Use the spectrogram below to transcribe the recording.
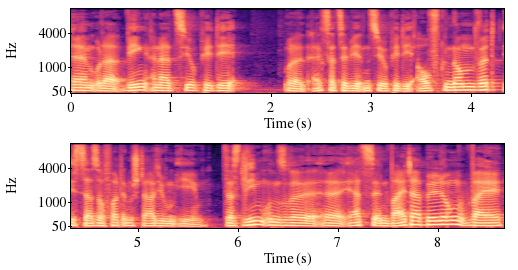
ähm, oder wegen einer COPD oder exazerbierten COPD aufgenommen wird, ist da sofort im Stadium E. Das lieben unsere äh, Ärzte in Weiterbildung, weil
